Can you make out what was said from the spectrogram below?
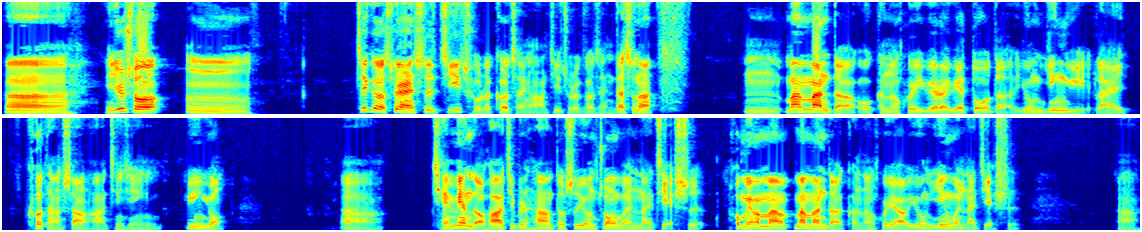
呃，也就是说，嗯，这个虽然是基础的课程啊，基础的课程，但是呢，嗯，慢慢的我可能会越来越多的用英语来课堂上啊进行运用，啊，前面的话基本上都是用中文来解释，后面慢慢慢慢的可能会要用英文来解释，啊，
